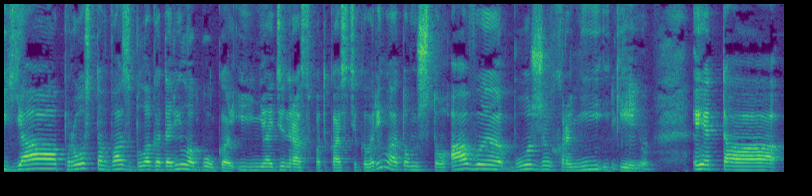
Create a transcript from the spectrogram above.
я просто вас благодарила Бога и не один раз в подкасте говорила о том, что Авы, Боже, храни Икею. Икею. Это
